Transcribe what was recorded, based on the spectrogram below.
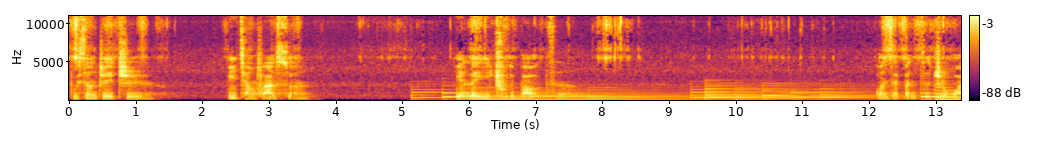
不像这只鼻腔发酸、眼泪溢出的豹子，关在本子之外。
